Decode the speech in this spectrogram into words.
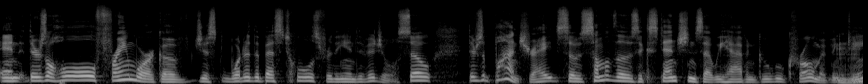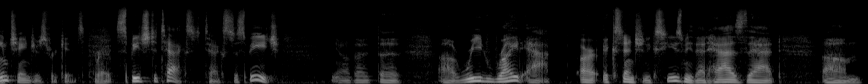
And there's a whole framework of just what are the best tools for the individual. So there's a bunch, right? So some of those extensions that we have in Google Chrome have been game changers for kids. Right. Speech to text, text to speech. You know, the the uh, read write app or extension, excuse me, that has that. Um,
